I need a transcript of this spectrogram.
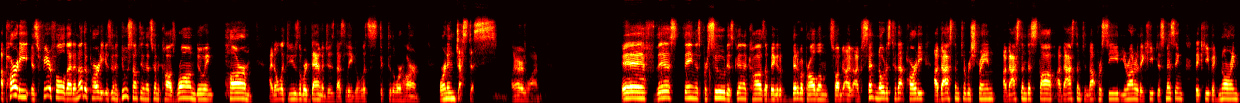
a party is fearful that another party is going to do something that's going to cause wrongdoing, harm. I don't like to use the word damages. That's legal. Let's stick to the word harm or an injustice. There's one. If this thing is pursued, it's going to cause a big a bit of a problem. So i have sent notice to that party. I've asked them to restrain. I've asked them to stop. I've asked them to not proceed. Your Honor, they keep dismissing, they keep ignoring,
